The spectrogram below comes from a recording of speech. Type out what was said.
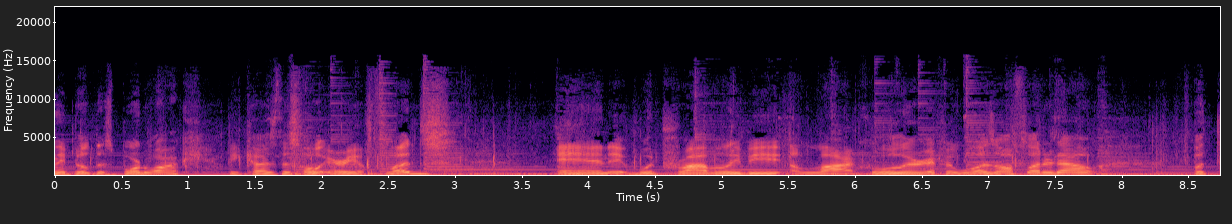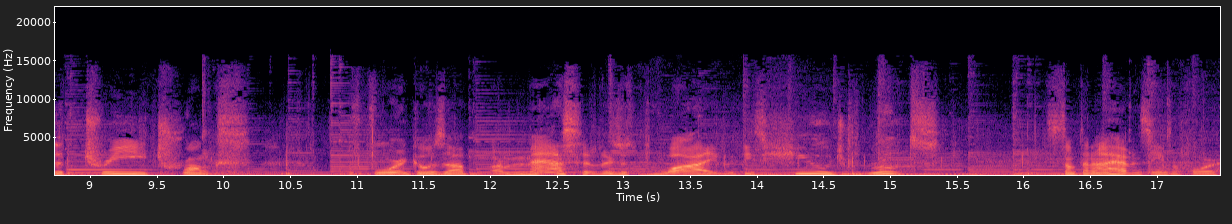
They built this boardwalk because this whole area floods and it would probably be a lot cooler if it was all flooded out. But the tree trunks before it goes up are massive. They're just wide with these huge roots. It's something I haven't seen before.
